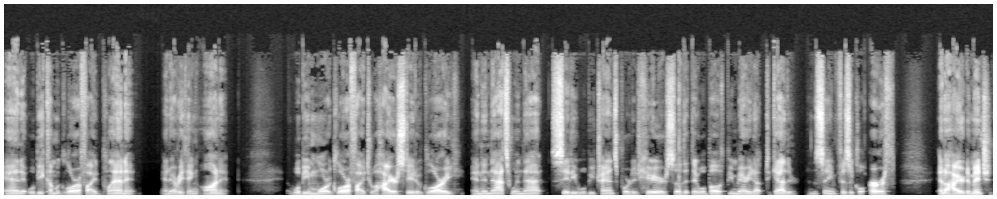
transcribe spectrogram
and it will become a glorified planet and everything on it will be more glorified to a higher state of glory. And then that's when that city will be transported here so that they will both be married up together in the same physical earth in a higher dimension.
